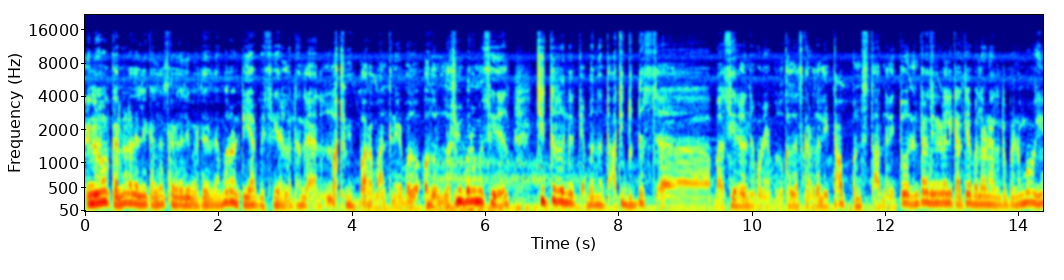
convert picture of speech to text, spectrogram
ಇನ್ನು ಕನ್ನಡದಲ್ಲಿ ಕಲರ್ಸ್ ಕನ್ನಡದಲ್ಲಿ ಬರ್ತಾ ಇದೆ number one T R P serial ಅಂತಂದರೆ ಅದು ಲಕ್ಷ್ಮೀ ಬರಮ ಅಂತಲೇ ಹೇಳ್ಬೋದು. ಅದು ಲಕ್ಷ್ಮೀ ಬರಮ ಸೀರಿಯಲ್ ಚಿತ್ರರಂಗಕ್ಕೆ ಬಂದಂಥ ಅತಿ ದೊಡ್ಡ ಸೀರಿಯಲ್ ಅಂತ ಕೂಡ ಹೇಳ್ಬೋದು. ಕಲರ್ಸ್ ಕನ್ನಡದಲ್ಲಿ ಟಾಪ್ ಒಂದು ಸ್ಥಾನದಲ್ಲಿತ್ತು. ನಂತರ ದಿನಗಳಲ್ಲಿ ಕಥೆ ಬದಲಾವಣೆ ಆದಂಥ ಪರಿಣಾಮವಾಗಿ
